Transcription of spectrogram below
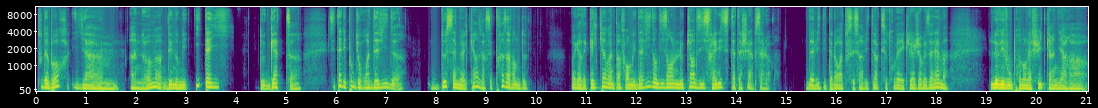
Tout d'abord, il y a hum, un homme dénommé Itaï de Gath. C'est à l'époque du roi David. 2 Samuel 15, versets 13 à 22. Regardez, quelqu'un vint informer David en disant Le cœur des Israélites s'est attaché à Absalom. David dit alors à tous ses serviteurs qui se trouvaient avec lui à Jérusalem Levez-vous, prenons la fuite, car il n'y aura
